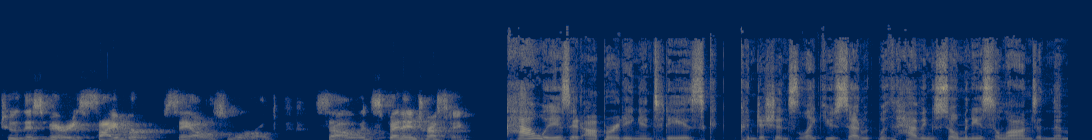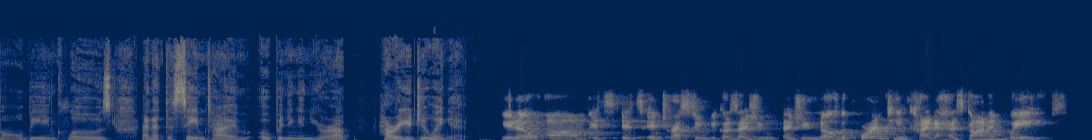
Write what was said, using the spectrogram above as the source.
to this very cyber sales world. So it's been interesting. How is it operating in today's conditions? Like you said, with having so many salons and them all being closed and at the same time opening in Europe, how are you doing it? You know, um, it's it's interesting because as you as you know, the quarantine kind of has gone in waves.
